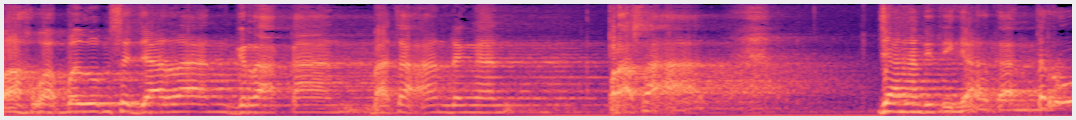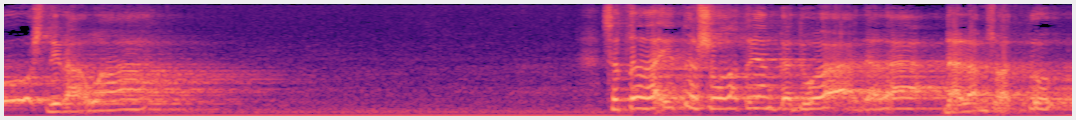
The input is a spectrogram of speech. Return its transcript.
Bahwa belum sejalan gerakan bacaan dengan perasaan. Jangan ditinggalkan terus dirawat setelah itu sholat yang kedua adalah dalam suatu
